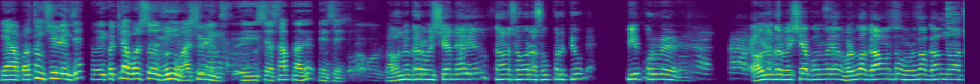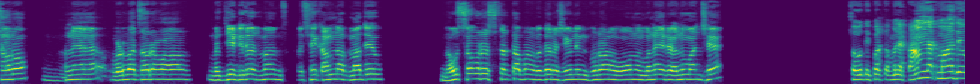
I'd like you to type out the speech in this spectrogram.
કે આ પ્રથમ શિવલિંગ છે. તો એ કેટલા વર્ષ જૂનું આ શિવલિંગ? સ્થાપના છે તે છે. ભાવનગર વસ્યાને ત્રણસો વર્ષ ઉપર થયું. એ પૂર્વે ભાવનગર વસ્યા પૂર્વે વડવા ગામ હતું વડવા ગામનો આ છોરો અને વડવા છોરામાં મધ્ય બિરાજમાન શ્રી કામનાથ મહાદેવ નવસો વર્ષ કરતા પણ વધારે શિવલિંગ પુરાણો હોવાનું મને અનુમાન છે? સૌથી પ્રથમ મને કામનાથ મહાદેવ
